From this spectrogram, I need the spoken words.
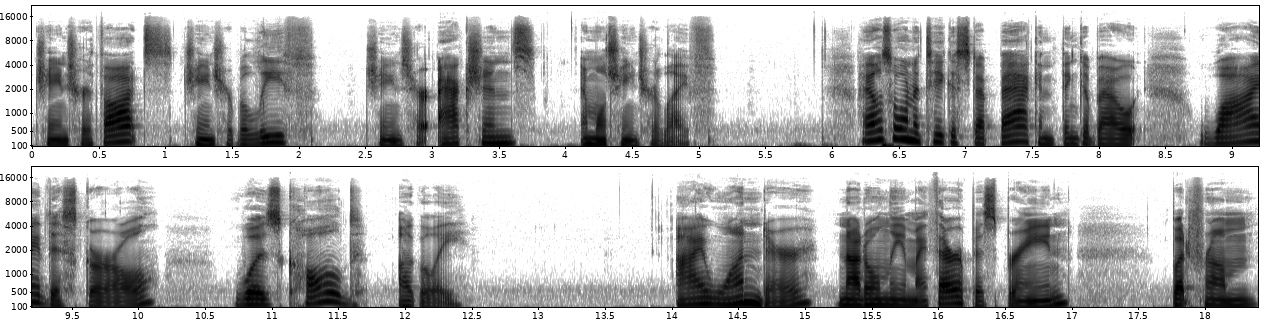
change her thoughts, change her belief, change her actions, and will change her life. I also want to take a step back and think about why this girl was called ugly. I wonder, not only in my therapist brain, but from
